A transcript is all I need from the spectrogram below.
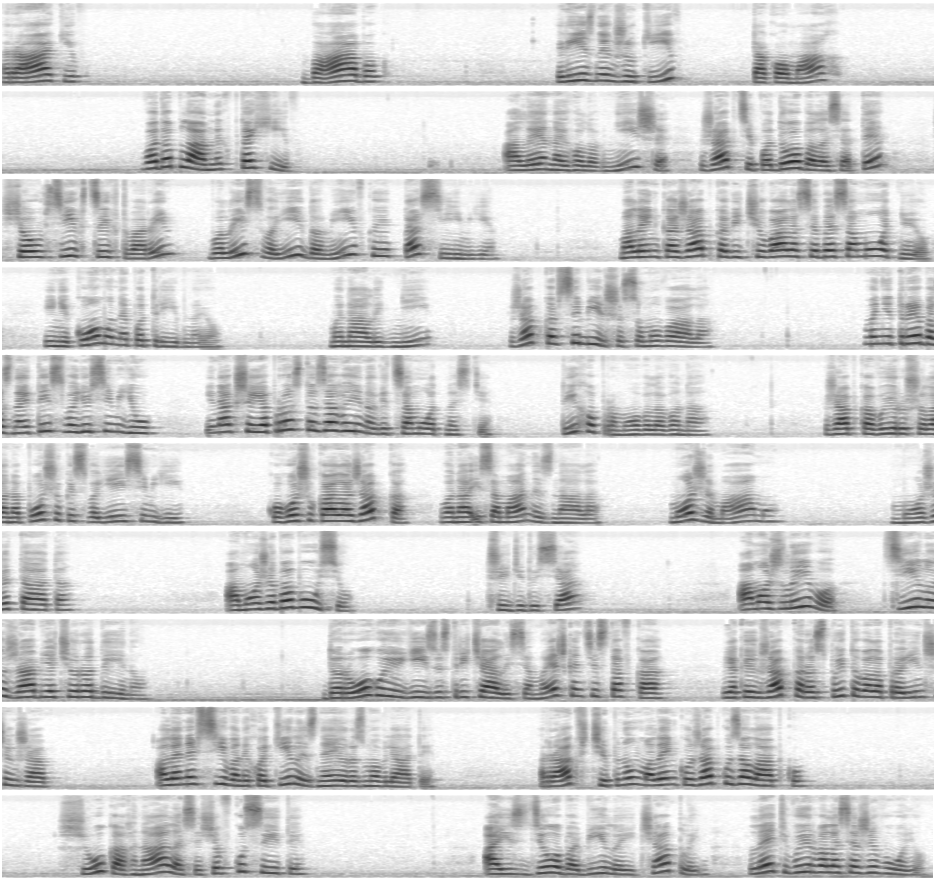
раків, бабок, різних жуків та комах, водоплавних птахів. Але найголовніше жабці подобалося те, що у всіх цих тварин були свої домівки та сім'ї. Маленька жабка відчувала себе самотньою і нікому не потрібною. Минали дні, жабка все більше сумувала. Мені треба знайти свою сім'ю, інакше я просто загину від самотності, тихо промовила вона. Жабка вирушила на пошуки своєї сім'ї. Кого шукала жабка, вона і сама не знала. Може, маму, може, тата, а може, бабусю чи дідуся, а можливо, цілу жаб'ячу родину. Дорогою їй зустрічалися мешканці ставка, в яких жабка розпитувала про інших жаб. Але не всі вони хотіли з нею розмовляти. Рак вщипнув маленьку жабку за лапку. Щука гналася, щоб вкусити. А із дзьоба білої чапли ледь вирвалася живою.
